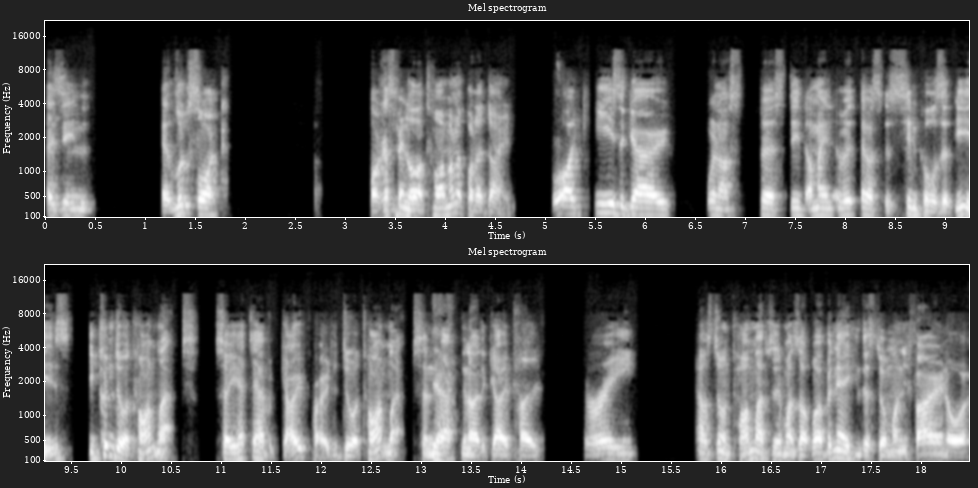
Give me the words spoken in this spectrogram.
as in it looks like like I spend a lot of time on it, but I don't. Like years ago when I first did, I mean, it was, it was as simple as it is. You couldn't do a time lapse, so you had to have a GoPro to do a time lapse. And Yeah. back then, I had a GoPro three. I was doing time lapses. Everyone's like, well, but now you can just do them on your phone, or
